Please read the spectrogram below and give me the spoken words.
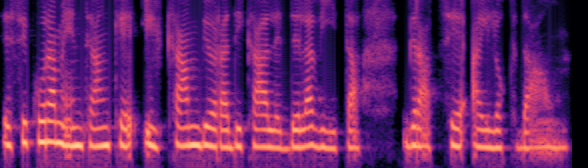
e sicuramente anche il cambio radicale della vita grazie ai lockdown.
